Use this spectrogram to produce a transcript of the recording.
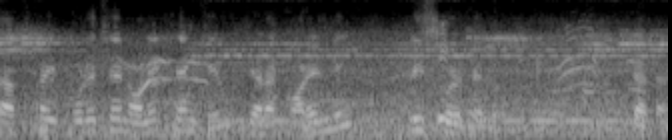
সাবস্ক্রাইব করেছেন, অনেক থ্যাংক ইউ যারা করেননি প্লিজ করে ফেলুন টাটা।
